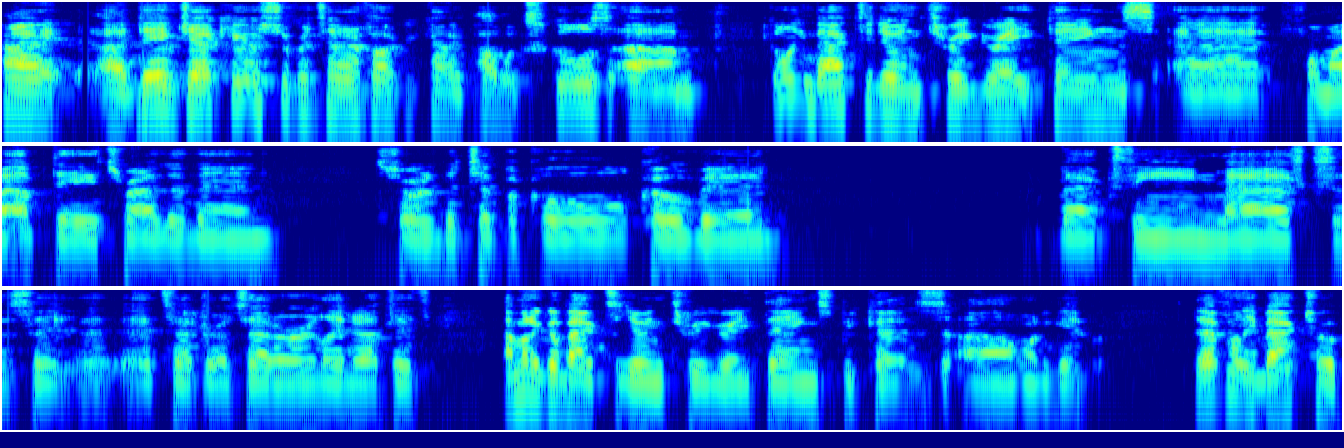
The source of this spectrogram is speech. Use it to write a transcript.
Hi, uh, Dave Jeck here, Superintendent of Fauquier County Public Schools. Um, going back to doing three great things uh, for my updates rather than sort of the typical COVID vaccine, masks, et cetera, et cetera, related updates. I'm going to go back to doing three great things because uh, I want to get definitely back to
